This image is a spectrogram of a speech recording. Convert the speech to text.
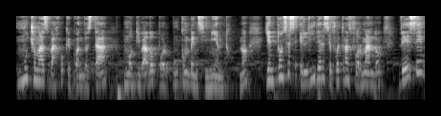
mucho más bajo que cuando está motivado por un convencimiento, ¿no? Y entonces el líder se fue transformando de ese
